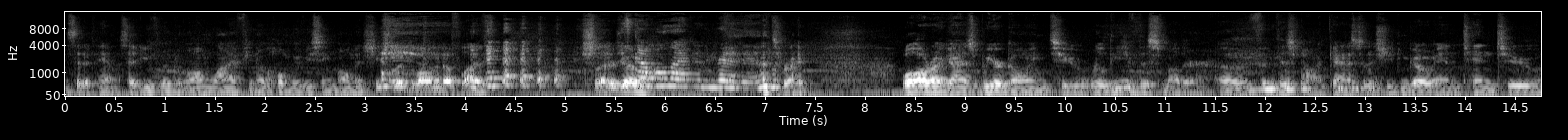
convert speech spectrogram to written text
instead of him. I said you've lived a long life. You know the whole movie scene moment. She's lived a long enough life. Just let her She's go. got a whole life in front of him. That's right. Well, all right, guys, we are going to relieve this mother of this podcast so that she can go and tend to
